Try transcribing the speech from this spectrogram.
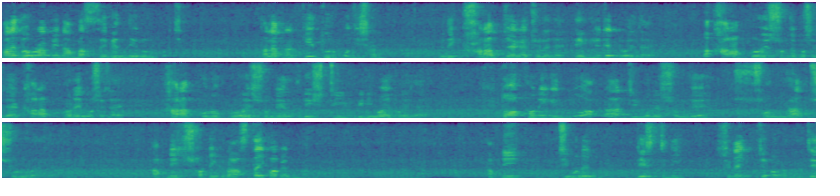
মানে ধরুন আপনি নাম্বার সেভেন দিয়ে রোল করছেন, তাহলে আপনার কেতুর পজিশন যদি খারাপ জায়গায় চলে যায় ডেবিলিটেড হয়ে যায়, বা খারাপ গ্রহের সঙ্গে বসে যায়, খারাপ ঘরে বসে যায়, খারাপ কোনো গ্রহের সঙ্গে দৃষ্টি বিনিময় হয়ে যায়, তখনই কিন্তু আপনার জীবনের সঙ্গে সংঘাত শুরু হয়ে যায়। আপনি সঠিক রাস্তাই পাবেন না। আপনি জীবনের ডেস্টিনি সেটাই খুঁজে পাবেন না। যে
